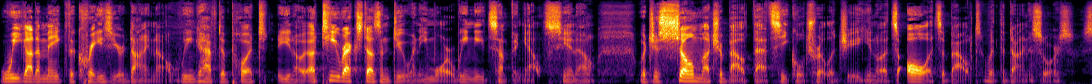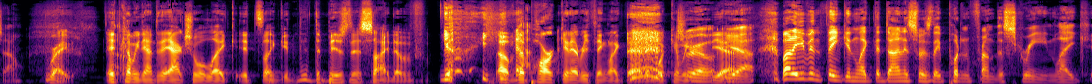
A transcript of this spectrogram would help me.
we got to make the crazier dino. We have to put, you know, a T-Rex doesn't do anymore. We need something else, you know, which is so much about that sequel trilogy. You know, that's all it's about with the dinosaurs. So, Right. It's coming down to the actual like it's like the business side of yeah, of the park and everything like that. And what can True. we? Yeah. yeah, But I even think in like the dinosaurs they put in front of the screen, like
